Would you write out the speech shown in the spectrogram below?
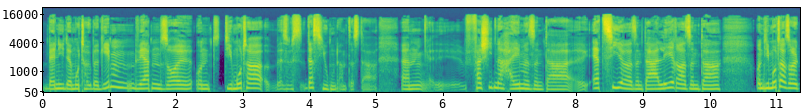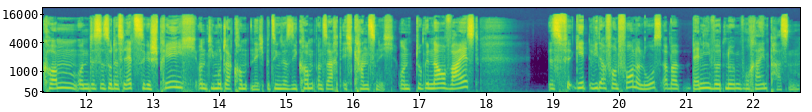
Benny der Mutter übergeben werden soll und die Mutter, das Jugendamt ist da, ähm, verschiedene Heime sind da, Erzieher sind da, Lehrer sind da und die Mutter soll kommen und es ist so das letzte Gespräch und die Mutter kommt nicht, beziehungsweise sie kommt und sagt, ich kann's nicht. Und du genau weißt, es geht wieder von vorne los, aber Benny wird nirgendwo reinpassen.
